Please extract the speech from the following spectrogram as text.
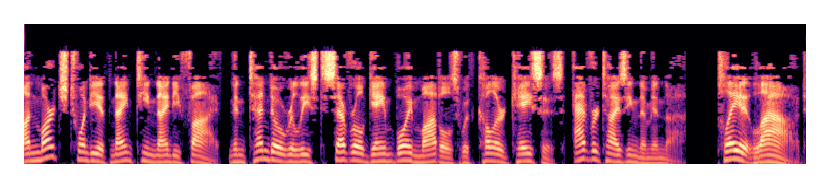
On March 20, 1995, Nintendo released several Game Boy models with colored cases, advertising them in the "'Play It Loud'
